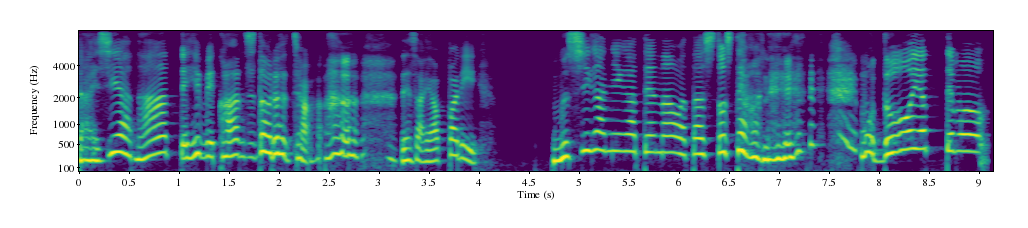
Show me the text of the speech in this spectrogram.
大事やなって日々感じとるじゃん。でさやっぱり虫が苦手な私としてはね もうどうやっても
